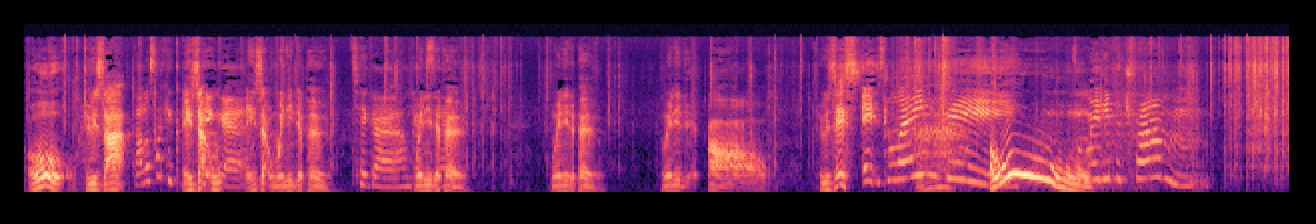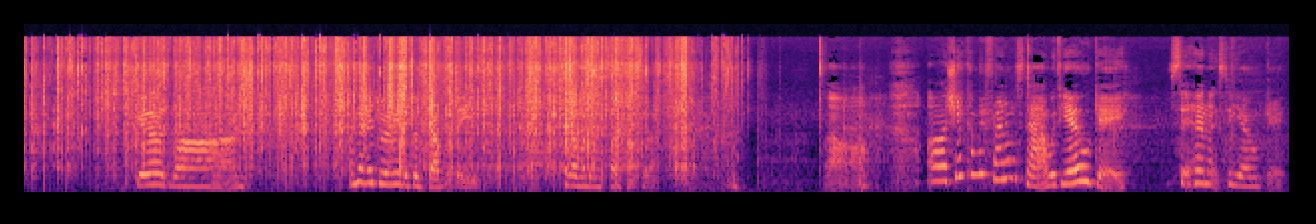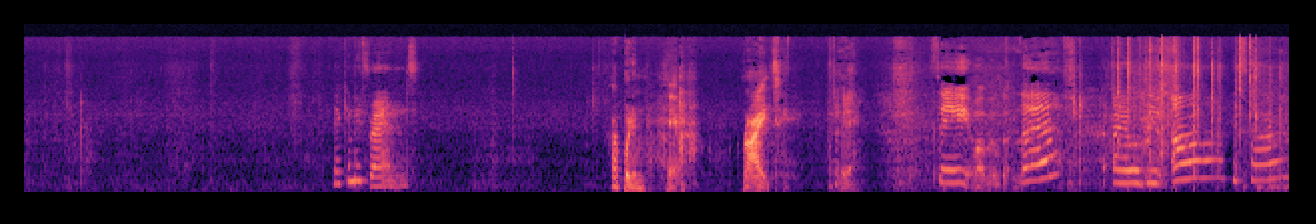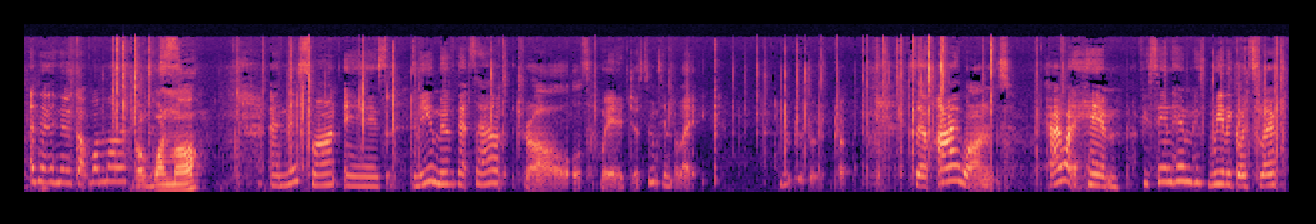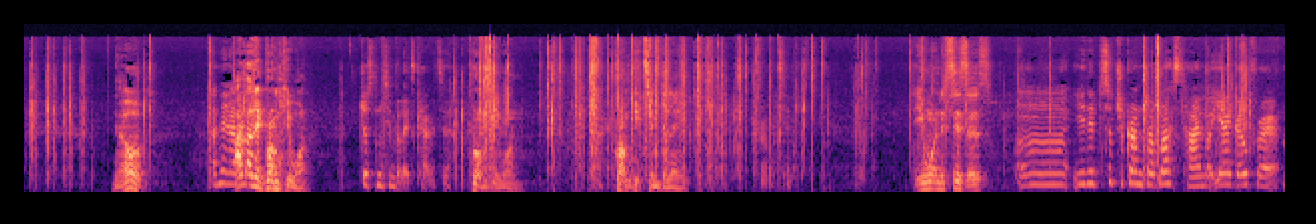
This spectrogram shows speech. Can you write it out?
Oh, who's that? That looks like a Is that Tigger. is that Winnie the Pooh? Tigger. I'm Winnie the. Pooh. Winnie the Pooh. Winnie the Oh. Who's this? It's Lady. Oh. Lady the Tramp. Good one. I think they do a really good job with these. No wonder they're so popular. Oh, oh, she can be friends now with Yogi. Sit her next to Yogi. They can be friends. I'll put him here. Right. Here. See what we've got left. I will do oh this one, and then we've got one more. Got one more. And this one is the new movie that's out, Trolls, with Justin Timberlake. So I want, I want him. Have you seen him? He's really glittery. No. I think I like the grumpy one. Justin Timberlake's character. Grumpy one. Grumpy Timberlake. Do you want the scissors? Uh, you did such a grand job last time, but yeah, go for it.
